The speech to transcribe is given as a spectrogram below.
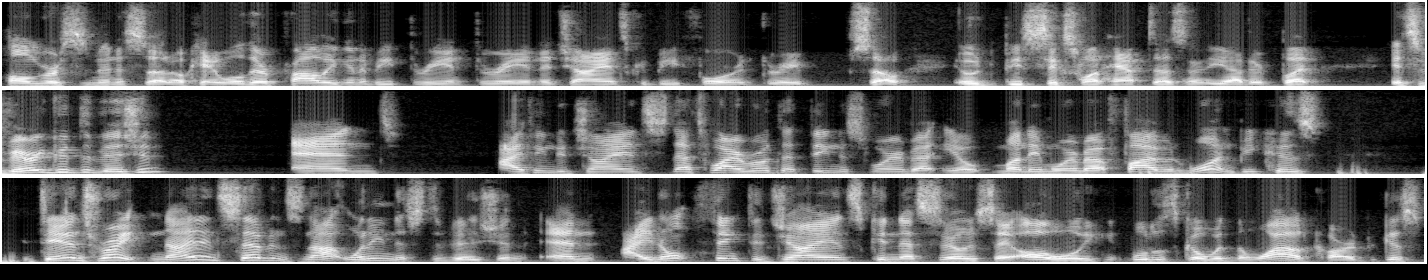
Home versus Minnesota. Okay, well they're probably going to be three and three, and the Giants could be four and three. So it would be six one half dozen of the other. But it's a very good division. And I think the Giants. That's why I wrote that thing this morning about you know Monday morning about five and one because Dan's right. Nine and seven is not winning this division, and I don't think the Giants can necessarily say, "Oh, well, we'll just go with the wild card," because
